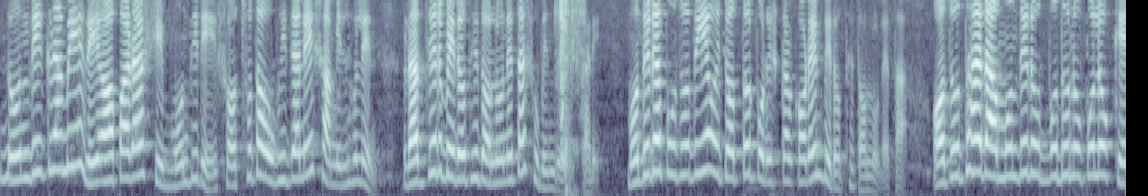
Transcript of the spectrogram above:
নন্দীগ্রামে রেওয়াপাড়া শিব মন্দিরে স্বচ্ছতা অভিযানে সামিল হলেন রাজ্যের বিরোধী দলনেতা শুভেন্দু অধিকারী। মন্দিরে পুজো দিয়ে ওই চত্বর পরিষ্কার করেন বিরোধী দলনেতা। অযোধ্যায় রাম মন্দির উদ্বোধন উপলক্ষে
